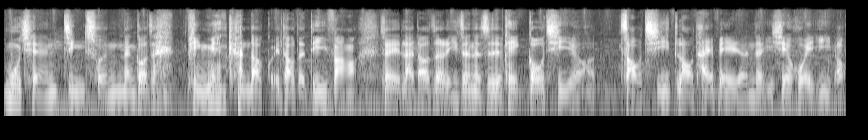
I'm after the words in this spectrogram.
目前仅存能够在 平面看到轨道的地方哦，所以来到这里真的是可以勾起哦早期老台北人的一些回忆哦。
